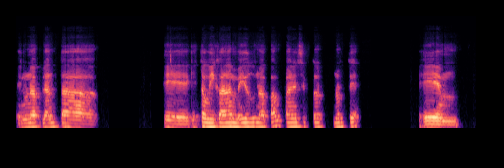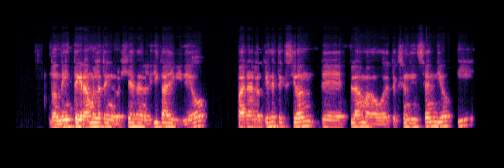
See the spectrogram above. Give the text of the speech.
en una planta eh, que está ubicada en medio de una pampa en el sector norte, em, donde integramos la tecnología de analítica de video para lo que es detección de flama o detección de incendio y,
